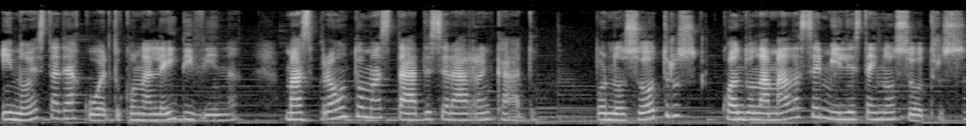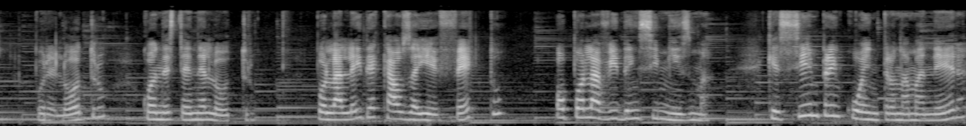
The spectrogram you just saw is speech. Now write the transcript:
e não está de acordo com a lei divina, mas pronto ou mais tarde será arrancado por nós quando a mala semilla está em nós, por el outro quando está en el outro, por la lei de causa e efeito ou por la vida em si mesma, que sempre encontra uma maneira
